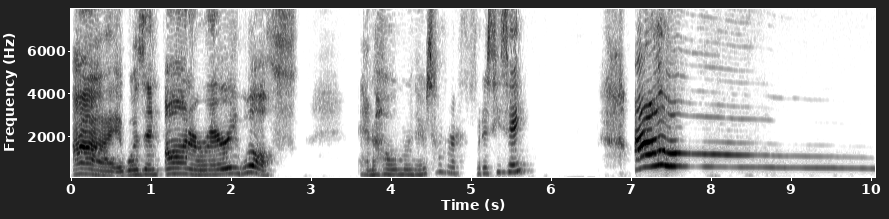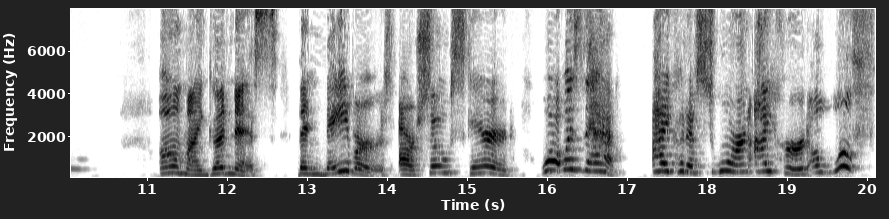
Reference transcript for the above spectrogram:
I was an honorary wolf. And Homer, there's Homer. What does he say? Ow! Oh my goodness. The neighbors are so scared. What was that? I could have sworn I heard a wolf.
